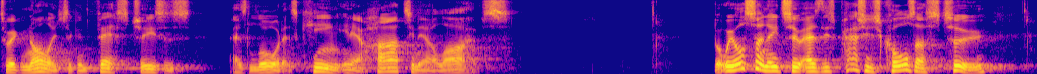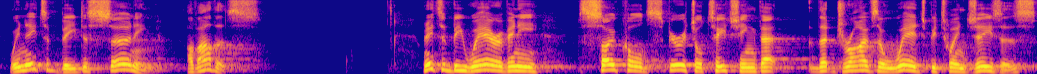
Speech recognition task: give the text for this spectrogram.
to acknowledge, to confess Jesus as Lord, as King in our hearts, in our lives. But we also need to, as this passage calls us to, we need to be discerning of others. We need to beware of any so called spiritual teaching that, that drives a wedge between Jesus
